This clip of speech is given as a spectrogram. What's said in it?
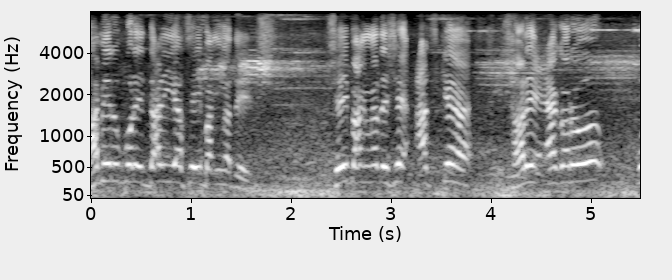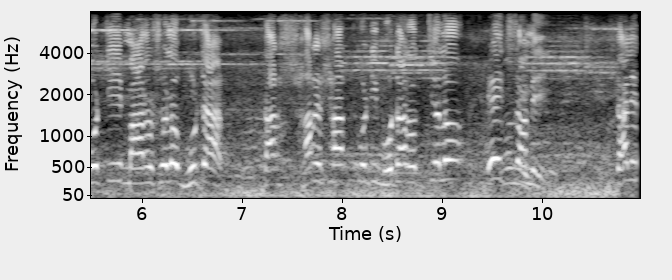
ঘামের উপরে দাঁড়িয়ে আছে এই বাংলাদেশ। সেই বাংলাদেশে আজকে সাড়ে এগারো কোটি মানুষ হলো ভোটার। তার সাড়ে সাত কোটি ভোটার হচ্ছিল এই শ্রমিক, তাহলে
